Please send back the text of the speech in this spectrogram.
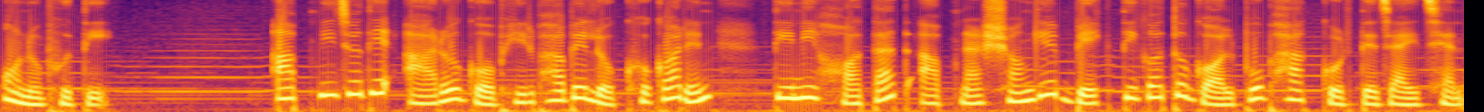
অনুভূতি। আপনি যদি আরও গভীরভাবে লক্ষ্য করেন, তিনি হঠাৎ আপনার সঙ্গে ব্যক্তিগত গল্প ভাগ করতে চাইছেন।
